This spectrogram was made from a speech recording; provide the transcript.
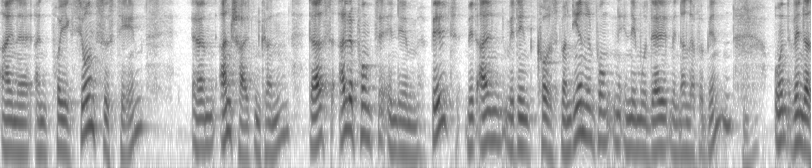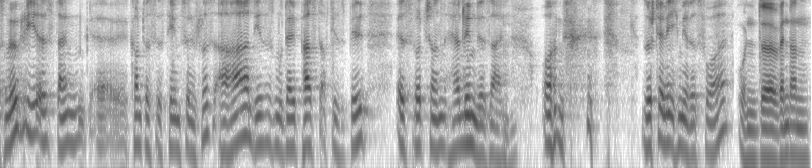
eine, ein Projektionssystem ähm, anschalten können, dass alle Punkte in dem Bild mit allen, mit den korrespondierenden Punkten in dem Modell miteinander verbinden. Mhm. Und wenn das möglich ist, dann äh, kommt das System zu dem Schluss, aha, dieses Modell passt auf dieses Bild, es wird schon Herr Linde sein. Mhm. Und so stelle ich mir das vor. Und äh, wenn dann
